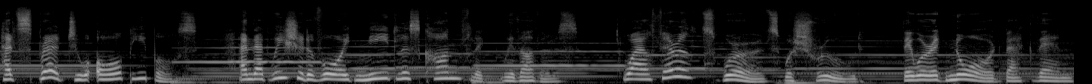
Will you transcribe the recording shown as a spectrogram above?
had spread to all peoples, and that we should avoid needless conflict with others. While Feralt's words were shrewd, they were ignored back then.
